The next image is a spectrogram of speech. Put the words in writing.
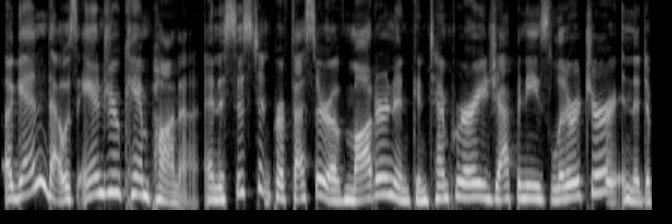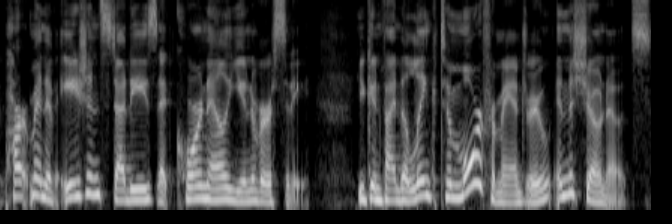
Again, that was Andrew Campana, an assistant professor of modern and contemporary Japanese literature in the Department of Asian Studies at Cornell University. You can find a link to more from Andrew in the show notes.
